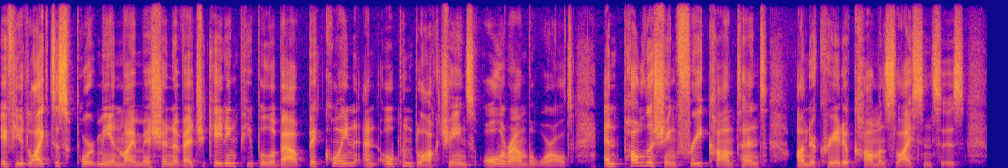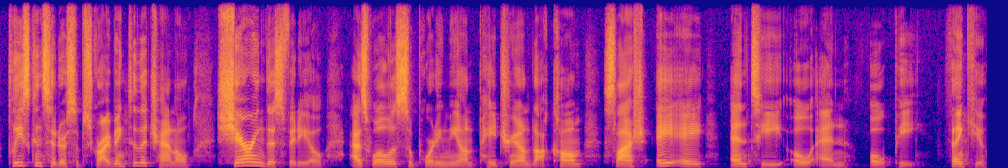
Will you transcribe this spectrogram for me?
If you'd like to support me in my mission of educating people about Bitcoin and open blockchains all around the world and publishing free content under Creative Commons licenses, please consider subscribing to the channel, sharing this video, as well as supporting me on patreon.com slash A-A-N-T-O-N-O-P. Thank you.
